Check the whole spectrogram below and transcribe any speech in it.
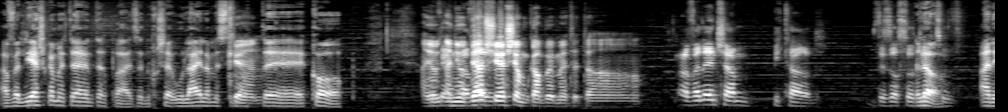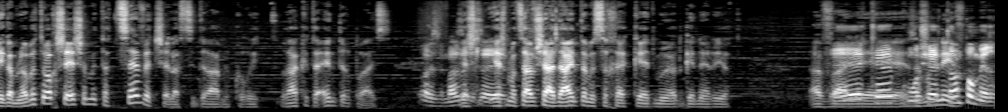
אבל יש גם את ה Enterprise, אני חושב אולי למשימות כן. אה, co-op. אני, אוקיי, אני יודע אבל- שיש שם גם באמת את ה... אבל אין שם פיקארד. וזה עושה אותי לא, עצוב. אני גם לא בטוח שיש שם את הצוות של הסדרה המקורית, רק את ה Enterprise. אוי, זה מה זה? יש, זה... יש מצב שעדיין אתה משחק אה, דמויות גנריות. אבל אה, כן, כמו זה מגניב. שטראמפ אומר,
